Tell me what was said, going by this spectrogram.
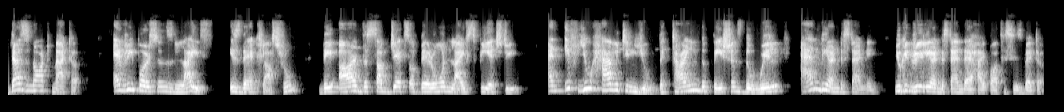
does not matter. Every person's life is their classroom. They are the subjects of their own life's PhD. And if you have it in you, the time, the patience, the will, and the understanding, you can really understand their hypothesis better.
